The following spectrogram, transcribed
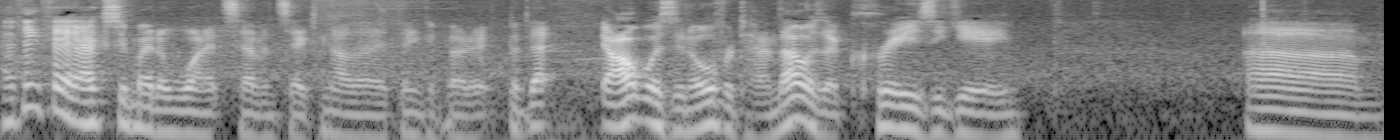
I think they actually might have won at 7-6 now that I think about it. But that, that was in overtime. That was a crazy game. Um,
